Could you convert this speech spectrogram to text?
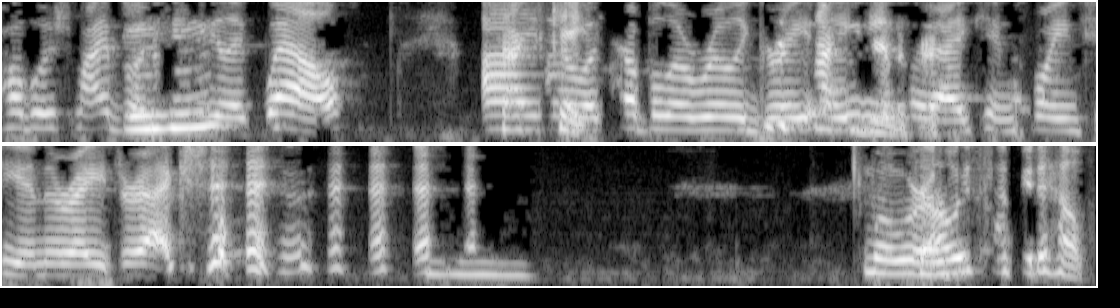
publish my book? You can be like, well, I Talk to know Kate. a couple of really great Talk to ladies that I can point you in the right direction. Well, we're So- always happy to help.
